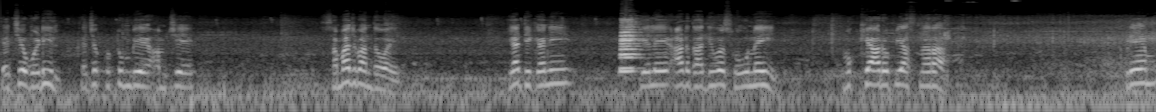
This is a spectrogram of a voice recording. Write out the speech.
त्याचे वडील त्याचे कुटुंबीय आमचे समाज बांधव आहेत. या ठिकाणी गेले आठ दहा दिवस होऊनही मुख्य आरोपी असणारा प्रेम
